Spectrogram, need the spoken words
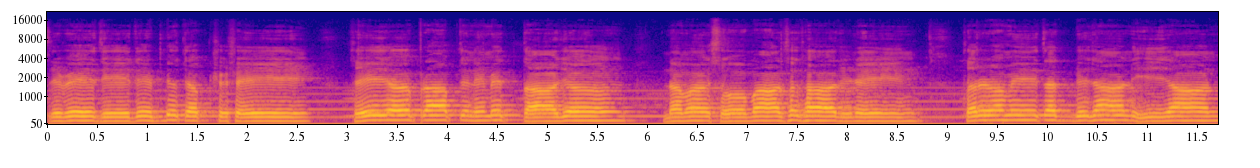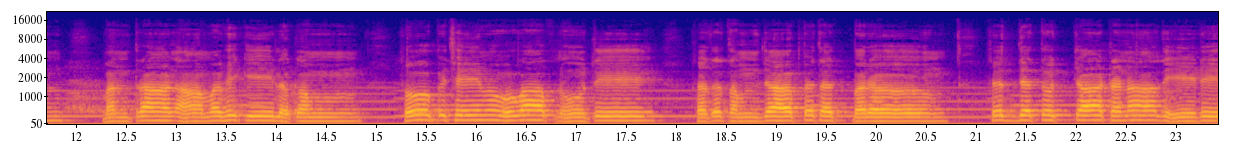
त्रिवेदे दिव्यचक्षुषे श्रेयप्राप्तिनिमित्ताय नमः सोमासधारिणे। सर्वमेतद्विजानीयान् मन्त्राणामभिकीलकं सोऽपि क्षेममुवाप्नोति सततं जाप्य तत्पर। सिद्ध्यतुच्चाटनादीनि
